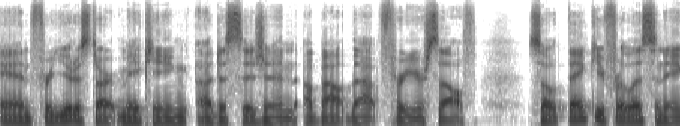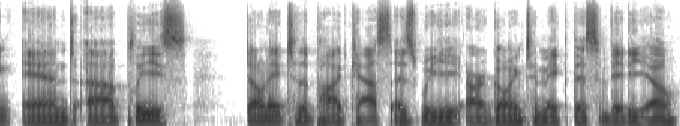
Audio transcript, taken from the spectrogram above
and for you to start making a decision about that for yourself so thank you for listening and uh, please donate to the podcast as we are going to make this video.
